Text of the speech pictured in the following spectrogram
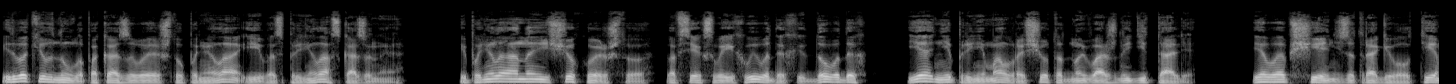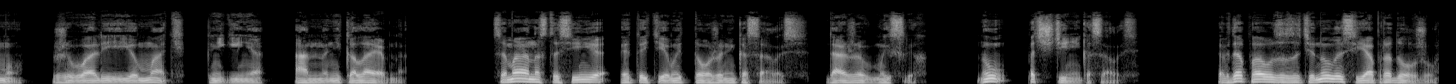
едва кивнула, показывая, что поняла и восприняла сказанное. И поняла она еще кое-что. Во всех своих выводах и доводах я не принимал в расчет одной важной детали. Я вообще не затрагивал тему, жива ли ее мать, княгиня Анна Николаевна. Сама Анастасия этой темы тоже не касалась, даже в мыслях. Ну, почти не касалась. Когда пауза затянулась, я продолжил.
